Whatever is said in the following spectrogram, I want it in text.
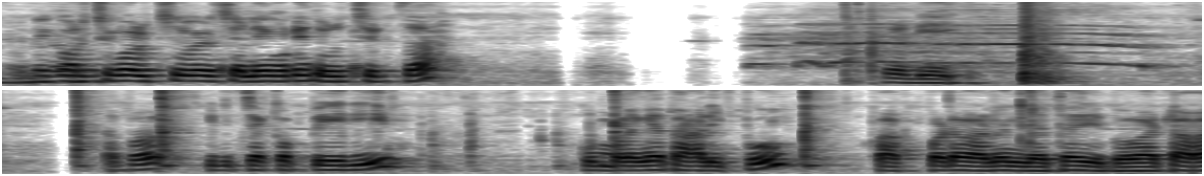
അതിന്റെ കുറച്ച് കുറച്ച് വെളിച്ചെണ്ണയും കൂടി തുളിച്ചെടുത്താൽ റെഡിയായി. അപ്പോൾ ഇടിച്ചക്കപ്പേരിയും കുമ്പളങ്ങ താളിപ്പും പപ്പടമാണ് ഇന്നത്തെ വിഭവം കേട്ടോ.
